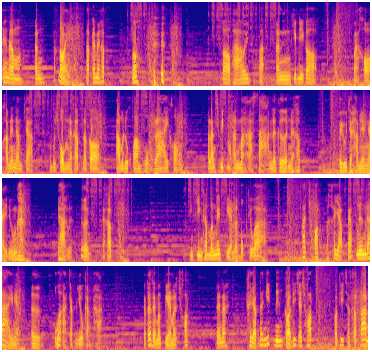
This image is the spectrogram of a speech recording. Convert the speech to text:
แนะนำกันสักหน่อยรับได้ไหมครับ เนาะ ก็พาไปอันคลิปนี้ก็มาขอคำแนะนำจากท่านผู้ชมนะครับ แล้วก็ตามมาดูความโหดร้ายของพลังชีวิตอันมหาศาลเหลือเกินนะครับ ไม่รู้จะทำยังไงดีเหมือนกัน ยากเหลือเกินนะครับ จริงๆ ถ้ามันไม่เปลี่ยนระบบที่ว่า ถ้าช็อตแล้วขยับแป๊บนึงได้เนี่ย เออ ผมว่าอาจจะมีโอกาสผ่าน แต่ตั้งแต่มันเปลี่ยนมาช็อตเลยนะ ขยับได้นิดนึงก่อนที่จะช็อต ก่อนที่จะสตัน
